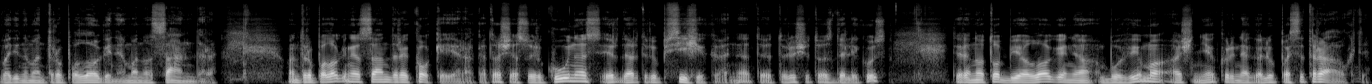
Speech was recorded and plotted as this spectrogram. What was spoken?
vadinama antropologinė mano sandara. Antropologinė sandara kokia yra, kad aš esu ir kūnas, ir dar turiu psichiką, ne? tai turiu šitos dalykus. Tai yra nuo to biologinio buvimo aš niekur negaliu pasitraukti.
